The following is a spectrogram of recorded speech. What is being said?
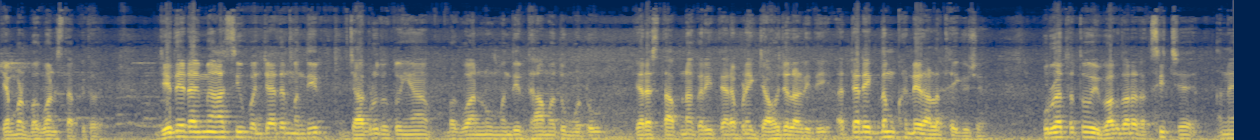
ત્યાં પણ ભગવાન સ્થાપિત હોય. જે તે ટાઈમે આ શિવ પંચાયતન મંદિર જાગૃત હતું, અહીંયા ભગવાનનું મંદિર ધામ હતું મોટું. જ્યારે સ્થાપના કરી, ત્યારે પણ એક જાહો જલાલી હતી. અત્યારે એકદમ ખંડેર હાલત થઈ ગયું છે. પુરાતત્વ વિભાગ દ્વારા રક્ષિત છે અને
